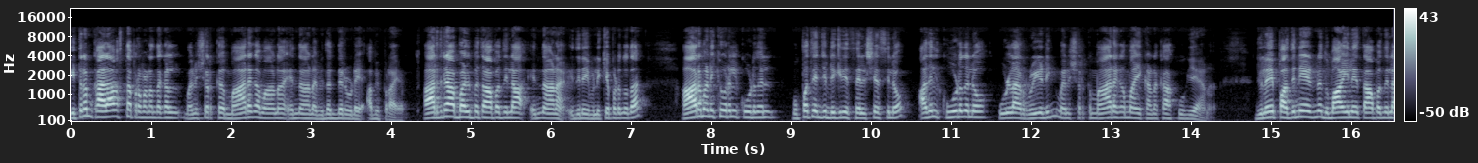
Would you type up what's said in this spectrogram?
ഇത്തരം കാലാവസ്ഥാ പ്രവണതകൾ മനുഷ്യർക്ക് മാരകമാണ് എന്നാണ് വിദഗ്ധരുടെ അഭിപ്രായം. ആർദ്ര ബൾബ് താപനില എന്നാണ് ഇതിനെ വിളിക്കപ്പെടുന്നത്. ആറ് മണിക്കൂറിൽ കൂടുതൽ മുപ്പത്തിയഞ്ച് ഡിഗ്രി സെൽഷ്യസിലോ അതിൽ കൂടുതലോ ഉള്ള റീഡിംഗ് മനുഷ്യർക്ക് മാരകമായി കണക്കാക്കുകയാണ്. ജൂലൈ പതിനേഴിന് ദുബായിലെ താപനില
